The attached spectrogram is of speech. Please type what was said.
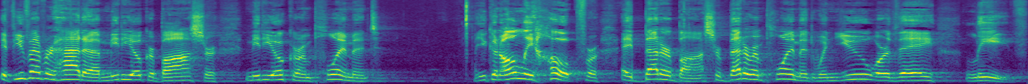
If you've ever had a mediocre boss or mediocre employment, you can only hope for a better boss or better employment when you or they leave.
